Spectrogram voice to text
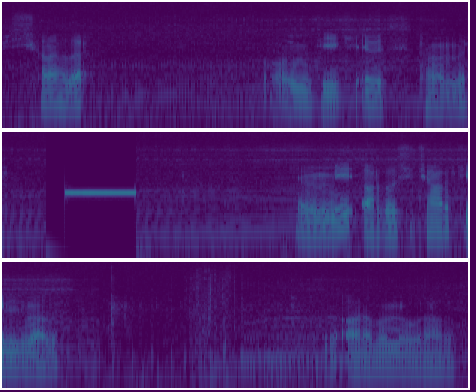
Biz çıkana kadar. Oyun bitecek. Evet. Tamamdır. Hemen bir arkadaşı çağırıp gelelim abi. Araba mı olur abi?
